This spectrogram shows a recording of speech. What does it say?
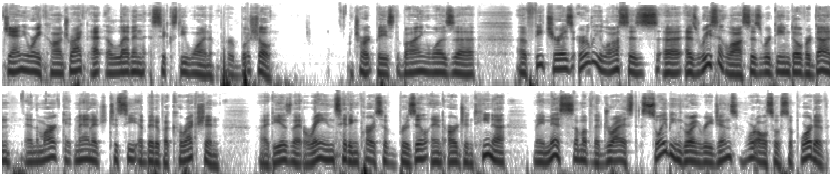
January contract at 11.61 per bushel. Chart-based buying was uh, a feature as early losses, uh, as recent losses were deemed overdone, and the market managed to see a bit of a correction. Ideas that rains hitting parts of Brazil and Argentina may miss some of the driest soybean growing regions were also supportive.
